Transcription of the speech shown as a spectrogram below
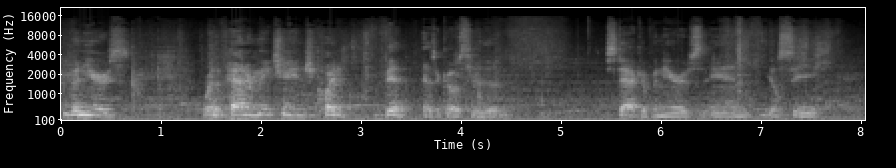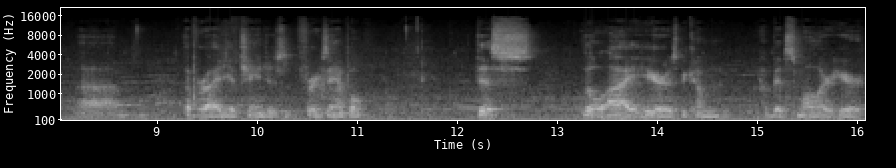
veneers where the pattern may change quite a bit as it goes through the stack of veneers and you'll see um, a variety of changes. For example, this little eye here has become a bit smaller here.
